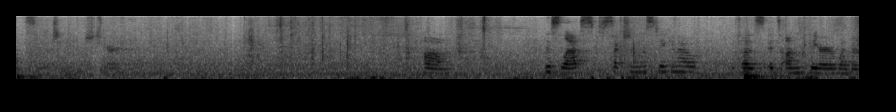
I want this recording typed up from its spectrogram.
Let's see what changed here. Um, this last section was taken out because it's unclear whether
